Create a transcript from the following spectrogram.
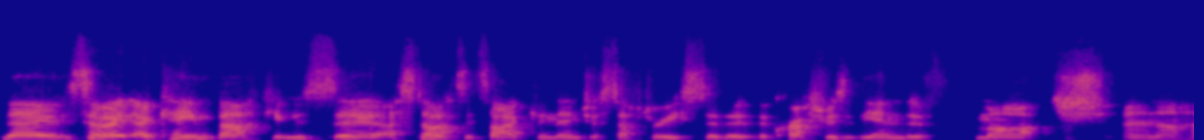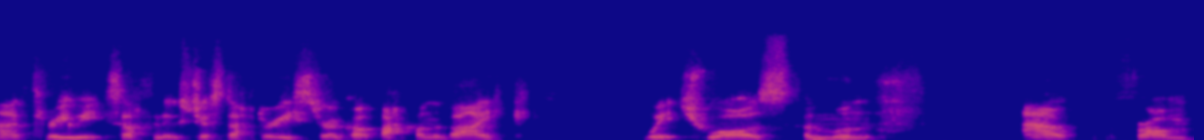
no, so I, I came back. It was uh, I started cycling then just after Easter. The, the crash was at the end of March, and I had three weeks off, and it was just after Easter I got back on the bike, which was a month out from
